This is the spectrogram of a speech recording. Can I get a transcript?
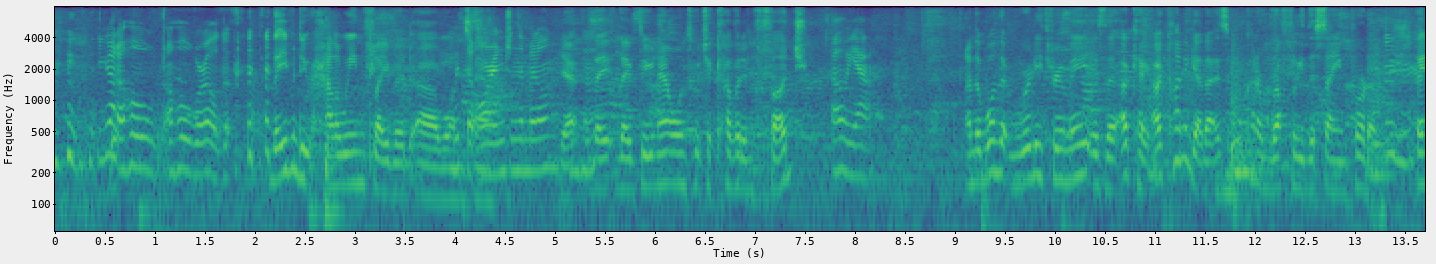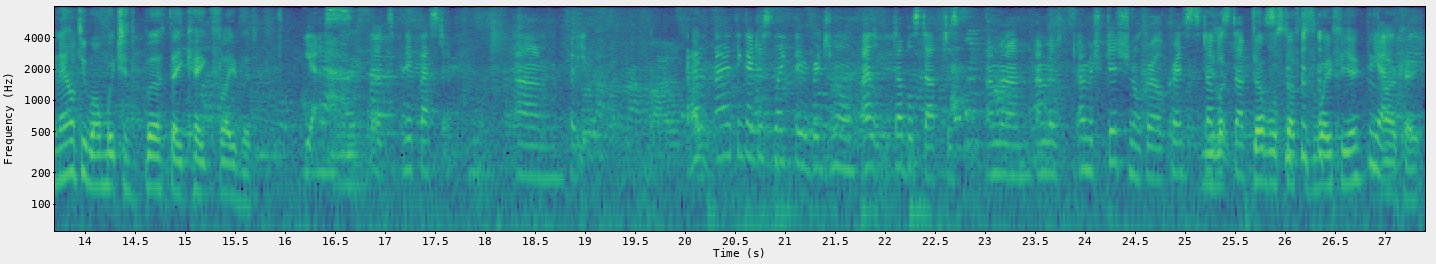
you got a whole a whole world They even do Halloween flavored uh, ones with the now. orange in the middle. Yeah, they, they do now ones which are covered in fudge. Oh yeah. And the one that really threw me is that okay, I kind of get that. It's all kind of roughly the same product. Mm-hmm. They now do one which is birthday cake flavored. Yes, so it's pretty festive. Um, but yeah, I, I think I just like the original. I double stuffed. Just I'm a I'm a I'm a traditional girl, Chris. Double like stuffed. double stuffed is the way for you. Yeah. Okay.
